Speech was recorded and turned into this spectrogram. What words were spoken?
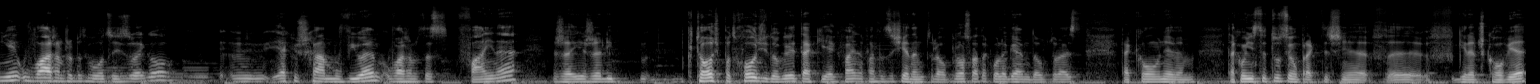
nie uważam, żeby to było coś złego. Y, Jak już chyba mówiłem, uważam, że to jest fajne, że jeżeli ktoś podchodzi do gry takiej jak Final Fantasy VII, która obrosła taką legendą, która jest taką, nie wiem, taką instytucją praktycznie w, w Giereczkowie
